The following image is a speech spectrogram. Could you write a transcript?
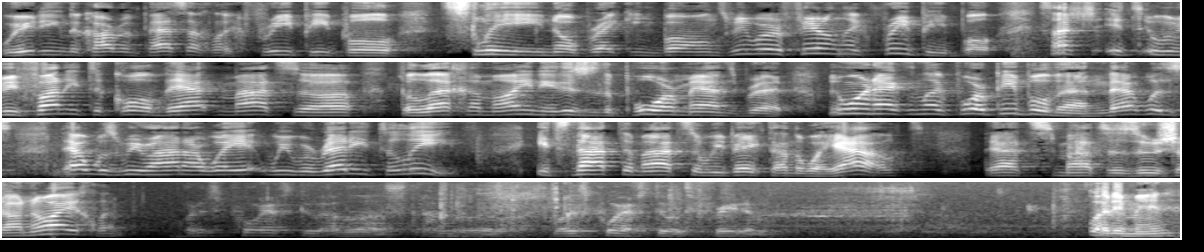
We are eating the korban pesach like free people, sli, no breaking bones. We were feeling like free people. It's not, it's, it would be funny to call that matzah the lechem oini. This is the poor man's bread. We weren't acting like poor people then. That was that was we were on our way. We were ready to leave. It's not the matzah we baked on the way out. That's matzah zusha no eichlim. What does poor have to do? I'm lost. I'm really lost. What does poor have to do with freedom? What do you mean?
